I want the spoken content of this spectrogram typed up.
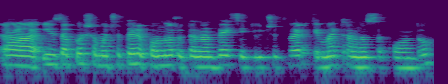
е, і запишемо 4 помножити на 10 у четвертій метра на секунду.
